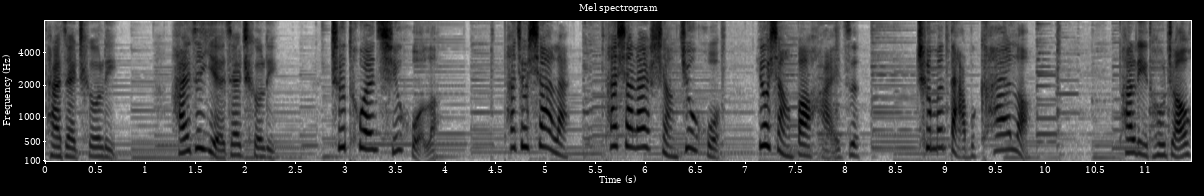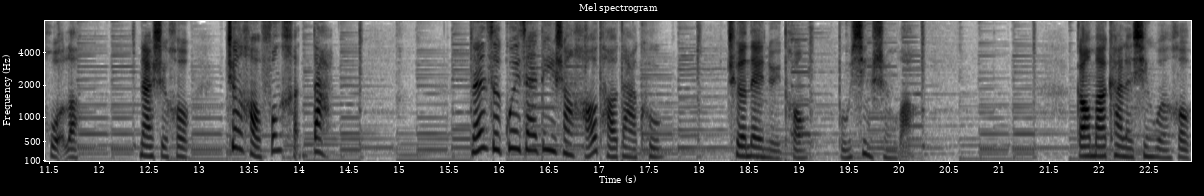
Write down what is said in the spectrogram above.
他在车里，孩子也在车里，车突然起火了，他就下来，他下来想救火，又想抱孩子。车门打不开了，他里头着火了。那时候正好风很大，男子跪在地上嚎啕大哭。车内女童不幸身亡。高妈看了新闻后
